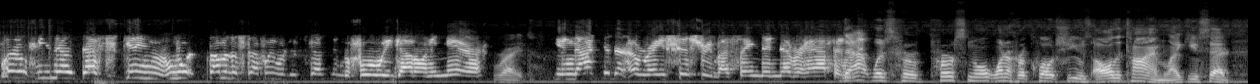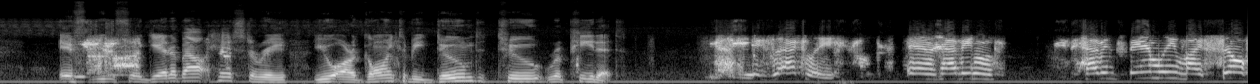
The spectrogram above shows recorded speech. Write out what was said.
Well, you know, that's getting some of the stuff we were discussing before we got on the air. Right. You're not going to erase history by saying it never happened. That was her personal one of her quotes she used all the time. Like you said, if you forget about history, you are going to be doomed to repeat it. exactly. And having having family myself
